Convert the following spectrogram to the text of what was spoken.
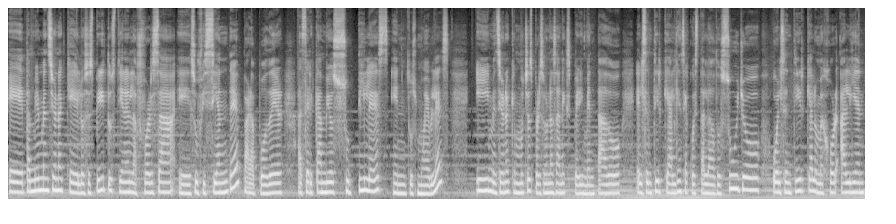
Eh, también menciona que los espíritus tienen la fuerza eh, suficiente para poder hacer cambios sutiles en tus muebles y menciona que muchas personas han experimentado el sentir que alguien se acuesta al lado suyo o el sentir que a lo mejor alguien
